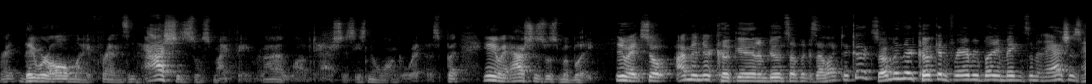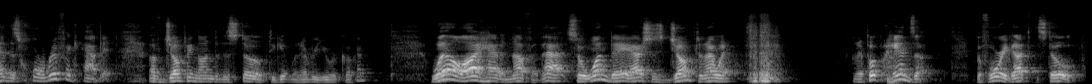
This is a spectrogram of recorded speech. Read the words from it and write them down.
right? They were all my friends, and Ashes was my favorite. I loved Ashes. He's no longer with us. But anyway, Ashes was my buddy. Anyway, so I'm in there cooking. I'm doing something because I like to cook. So I'm in there cooking for everybody, making something. Ashes had this horrific habit of jumping onto the stove to get whatever you were cooking. Well, I had enough of that. So one day, Ashes jumped, and I went, and I put my hands up before he got to the stove.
